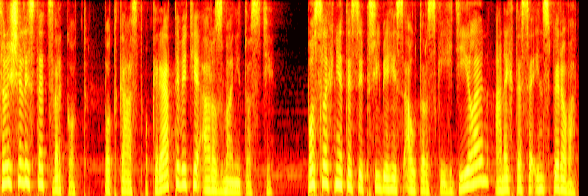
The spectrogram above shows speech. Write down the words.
Slyšeli jste Cvrkot, podcast o kreativitě a rozmanitosti. Poslechněte si příběhy z autorských dílen a nechte se inspirovat.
